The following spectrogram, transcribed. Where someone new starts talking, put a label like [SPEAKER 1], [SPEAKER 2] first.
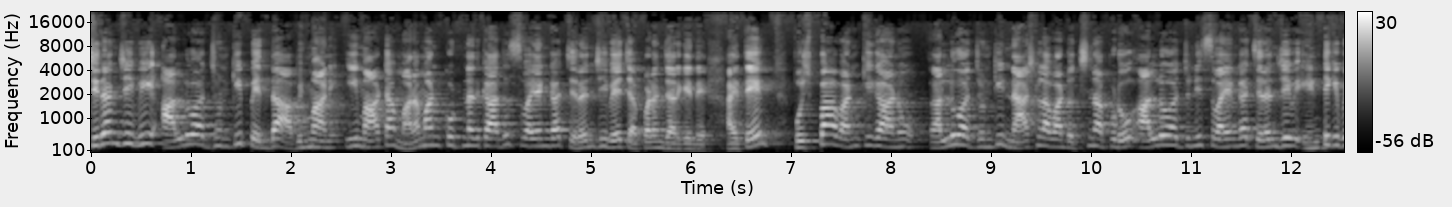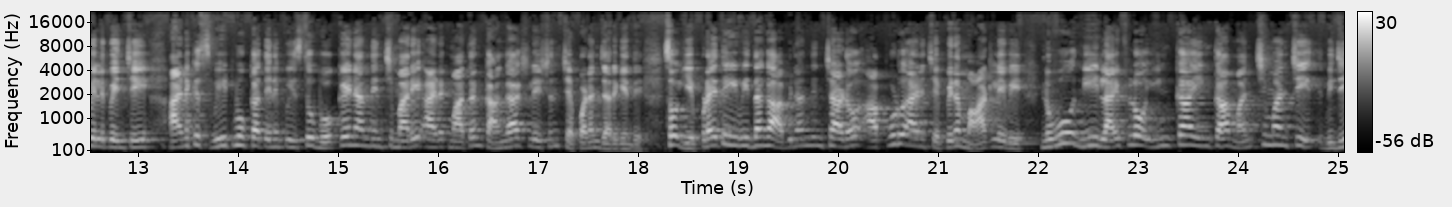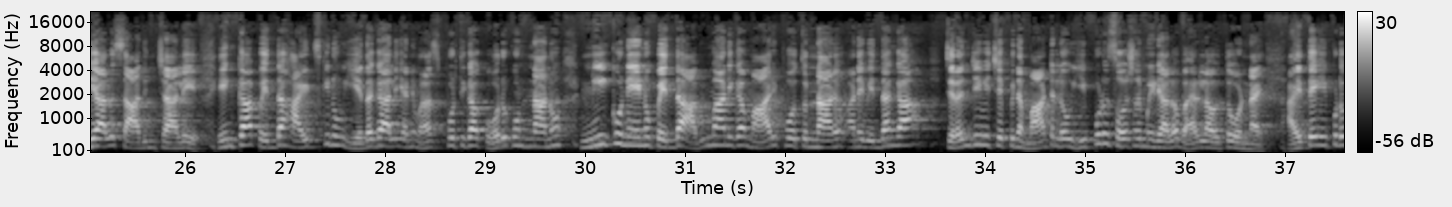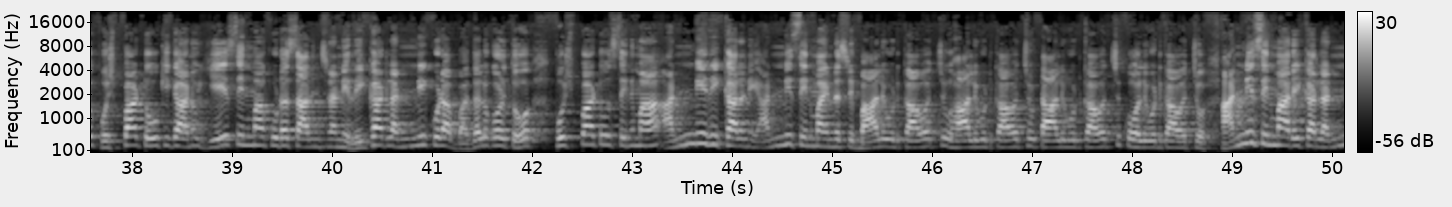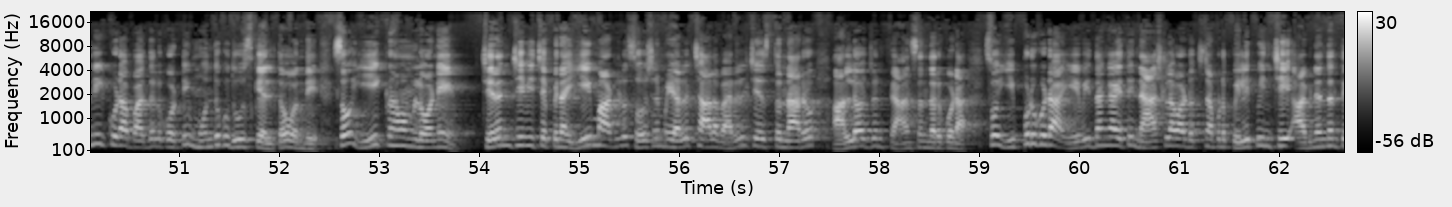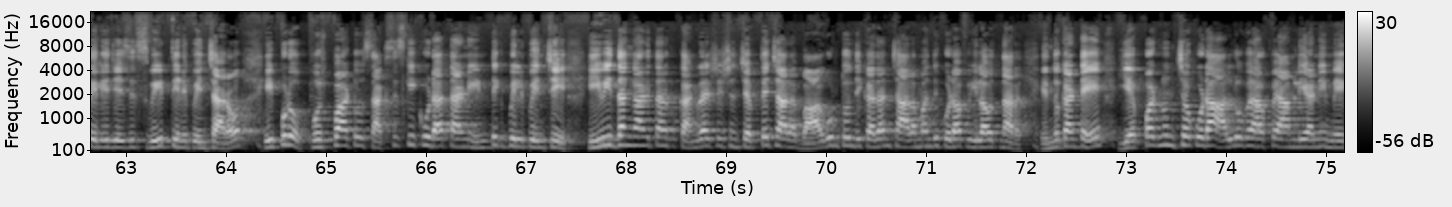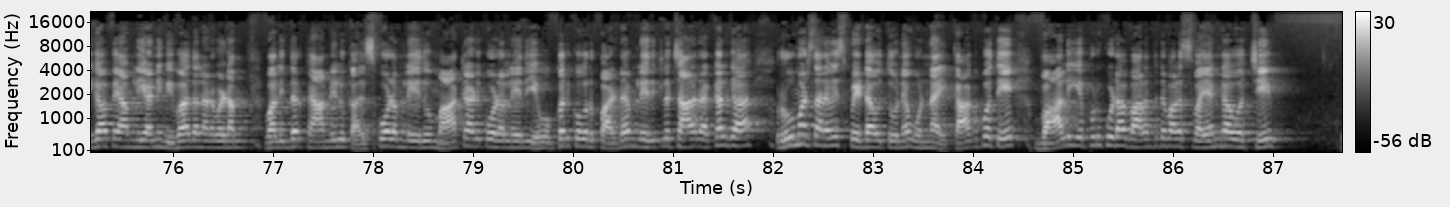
[SPEAKER 1] చిరంజీవి అల్లు అర్జున్కి పెద్ద అభిమాని. ఈ మాట మనం అనుకుంటున్నది కాదు స్వయంగా చిరంజీవే చెప్పడం జరిగింది. అయితే పుష్ప వన్కి గాను అల్లు అర్జున్కి నేషనల్ అవార్డు వచ్చినప్పుడు అల్లు అర్జున్ని స్వయంగా చిరంజీవి ఇంటికి పిలిపించి ఆయనకి స్వీట్ ముక్క తినిపిస్తూ బొకేని అందించి మరి ఆయనకు మాత్రం కంగ్రాచులేషన్స్ చెప్పడం జరిగింది. సో ఎప్పుడైతే ఈ విధంగా అభినందించాడో అప్పుడు ఆయన చెప్పిన మాటలు ఇవి నువ్వు నీ లైఫ్లో ఇంకా ఇంకా మంచి మంచి విజయాలు సాధించాలి. ఇంకా పెద్ద హైట్స్కి నువ్వు ఎదగాలి అని మనస్ఫూర్తిగా కోరుకుంటున్నాను. నీకు నేను పెద్ద అభిమానిగా మారిపోతున్నాను అనే విధంగా చిరంజీవి చెప్పిన మాటలు ఇప్పుడు సోషల్ మీడియాలో వైరల్ అవుతూ ఉన్నాయి. అయితే ఇప్పుడు పుష్ప టూకి గాను ఏ సినిమా కూడా సాధించిన రికార్డులన్నీ కూడా బద్దలు కొడుతూ పుష్ప టూ సినిమా అన్ని రికార్డులని అన్ని సినిమా ఇండస్ట్రీ బాలీవుడ్ కావచ్చు హాలీవుడ్ కావచ్చు టాలీవుడ్ కావచ్చు కోలీవుడ్ కావచ్చు అన్ని సినిమా రికార్డులన్నీ కూడా బద్దలు కొట్టి ముందుకు దూసుకెళ్తూ ఉంది. సో ఈ క్రమంలోనే చిరంజీవి చెప్పిన ఈ మాటలు సోషల్ మీడియాలో చాలా వైరల్ చేస్తున్నారు అల్లు అర్జున్ ఫ్యాన్స్ అందరూ కూడా. సో ఇప్పుడు కూడా ఏ విధంగా అయితే నేషనల్ అవార్డు వచ్చినప్పుడు పిలిపించి అభినందన తెలియజేసి స్వీట్ తినిపించారో ఇప్పుడు పుష్ప టూ సక్సెస్కి కూడా తనని ఇంటికి పిలిపించి ఈ విధంగానే తనకు కంగ్రాచులేషన్ చెప్తే చాలా బాగుంటుంది కదా అని చాలామంది కూడా ఫీల్ అవుతున్నారు. ఎందుకంటే ఎప్పటి నుంచో కూడా అల్లు ఫ్యామిలీ అని మెగా ఫ్యామిలీ అని వివాదాలు నడవడం వాళ్ళిద్దరు ఫ్యామిలీలు కలుసుకోవడం లేదు మాట్లాడుకోవడం లేదు ఒకరికొకరు పడడం లేదు ఇట్లా చాలా రకాలుగా రూమర్స్ అనేవి స్ప్రెడ్ అవుతూనే ఉన్నాయి. కాకపోతే వాళ్ళు ఎప్పుడు కూడా వాళ్ళంతటా వాళ్ళు స్వయంగా వచ్చి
